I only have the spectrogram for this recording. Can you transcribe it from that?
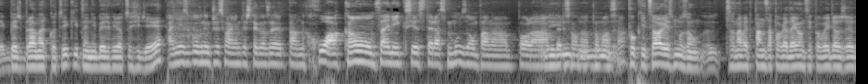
jakbyś brał narkotyki, to nie będziesz wiedział, co się dzieje. A nie jest głównym przesłaniem też tego, że pan Joaquin Phoenix jest teraz muzą pana Paula Andersona Thomasa? Póki co jest muzą. Co nawet pan zapowiadający powiedział, że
